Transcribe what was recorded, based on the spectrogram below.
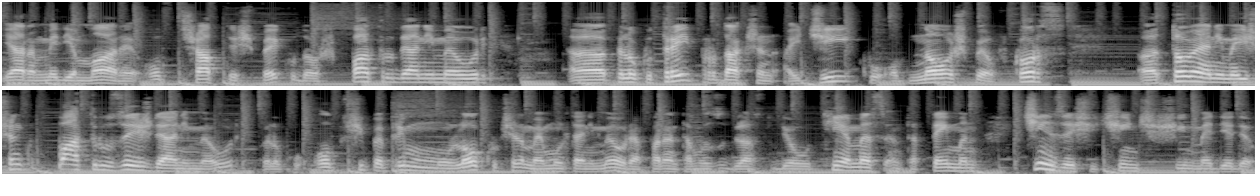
iar în medie mare 8,17 cu 24 de animeuri. Uh, pe locul 3, Production IG cu 8,19, of course. Uh, Toei Animation cu 40 de animeuri pe locul 8 și pe primul loc cu cele mai multe animeuri, aparent am văzut de la studioul TMS Entertainment, 55 și medie de 8,13.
